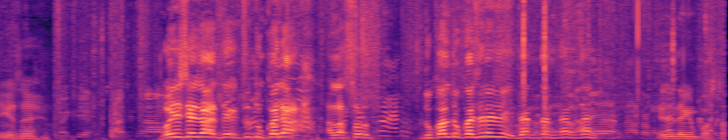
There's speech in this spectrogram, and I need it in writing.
ঠিক আছে? ওই একটু আল্লাহ সর দুকাল দুকাইছে রে জি, দেন দেন দেন দেন। এই যে দেখেন, বস্তা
